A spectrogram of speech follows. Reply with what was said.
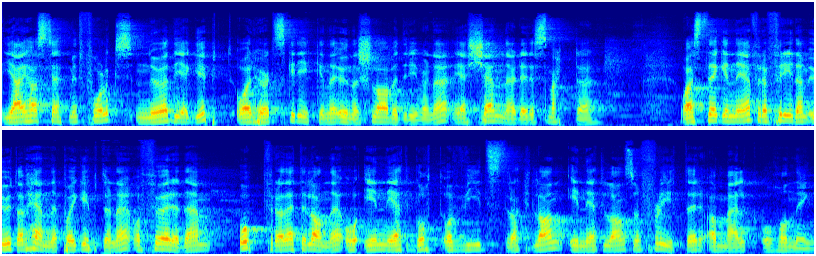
'Jeg har sett mitt folks nød i Egypt' 'og har hørt skrikene under slavedriverne.' 'Jeg kjenner deres smerte.' Og jeg steger ned for å fri dem ut av hendene på egypterne og føre dem opp fra dette landet og inn i et godt og vidstrakt land, inn i et land som flyter av melk og honning.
